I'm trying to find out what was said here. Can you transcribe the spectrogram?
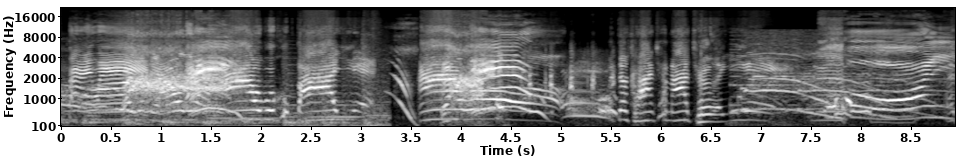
วตายมาเฮ้ยเหมียวเลยอ้าวบุคุมตายแย่อ้าว เจ้าช้างชนะเฉยแย่โอ้โหยไอ้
